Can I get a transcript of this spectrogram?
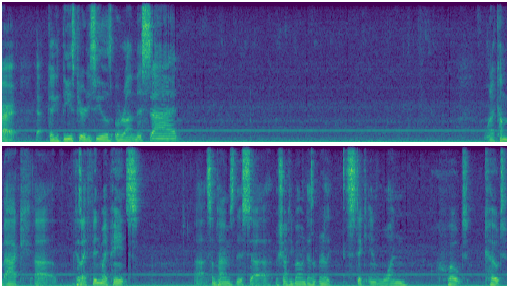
Alright, yeah, gotta get these purity seals over on this side. When I come back, uh, because I thin my paints, uh, sometimes this uh, Ushabti bone doesn't really stick in one quote coat,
